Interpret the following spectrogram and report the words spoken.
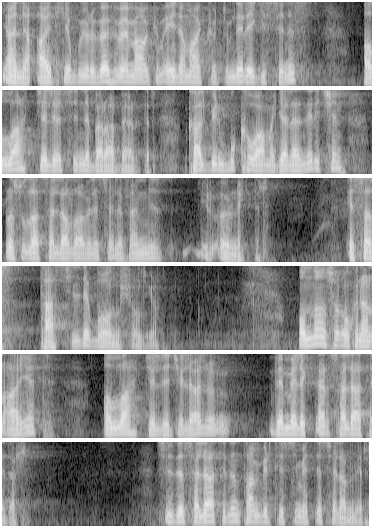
Yani ayet-i kerime buyuruyor ve huve ma'akum eyne kuntum nereye gitseniz Allah Celle sizinle beraberdir. Kalbin bu kıvama gelenler için Resulullah sallallahu aleyhi ve sellem Efendimiz bir örnektir. Esas tahsilde bu olmuş oluyor. Ondan sonra okunan ayet Allah Celle Celaluhu ve melekler salat eder. Siz de salat edin, tam bir teslimiyette selam verin.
